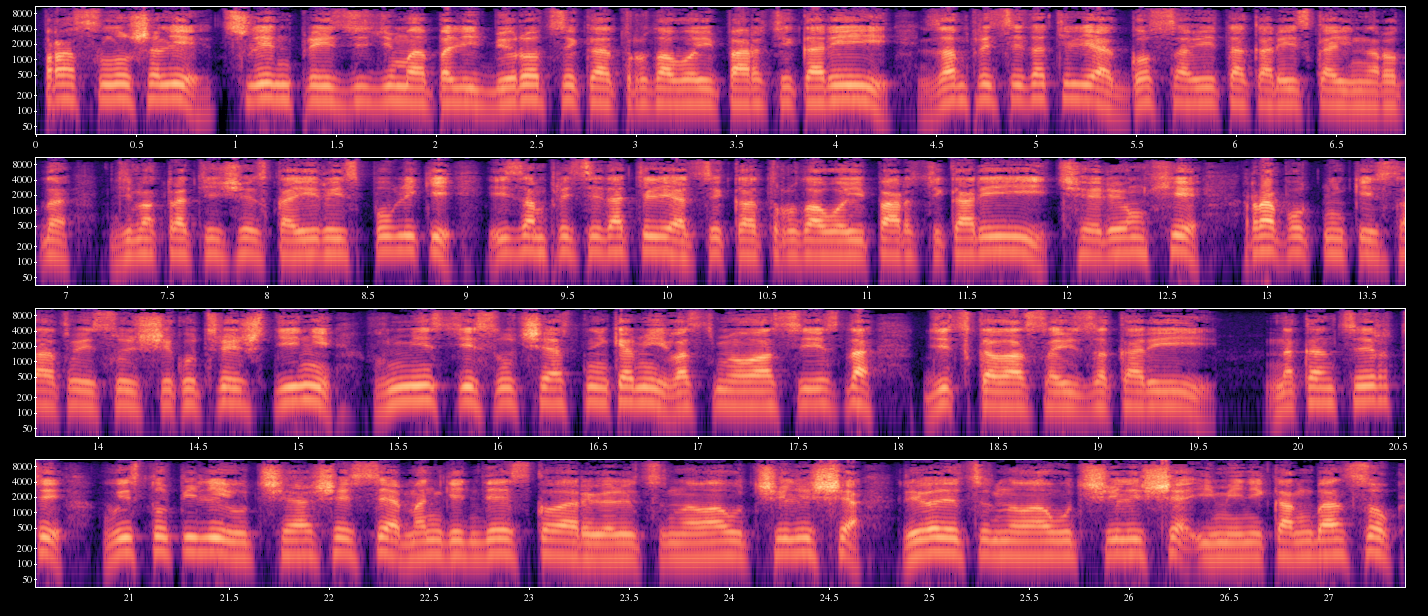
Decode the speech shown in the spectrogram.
прослушали член Президиума Политбюро ЦК Трудовой партии Кореи, зампредседателя Госсовета Корейской Народно-Демократической Республики и зампредседателя ЦК Трудовой партии Кореи Черён работники соответствующих учреждений вместе с участниками 8 съезда Детского союза Кореи. На концерте выступили учащиеся Мангендейского революционного училища, революционного училища имени Кангбансок,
